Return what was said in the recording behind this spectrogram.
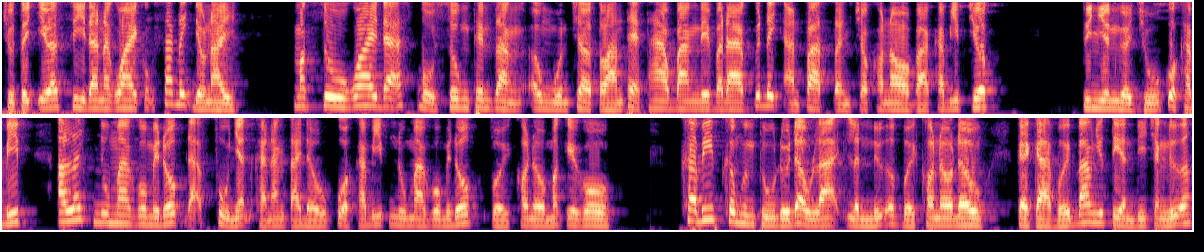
Chủ tịch UFC Dana White cũng xác định điều này. Mặc dù White đã bổ sung thêm rằng ông muốn chờ tòa án thể thao bang Nevada quyết định án phạt dành cho Conor và Khabib trước. Tuy nhiên người chú của Khabib, Alex Numagomedov đã phủ nhận khả năng tái đấu của Khabib Numagomedov với Conor McGregor. Khabib không hứng thú đối đầu lại lần nữa với Conor đâu, kể cả với bao nhiêu tiền đi chăng nữa.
